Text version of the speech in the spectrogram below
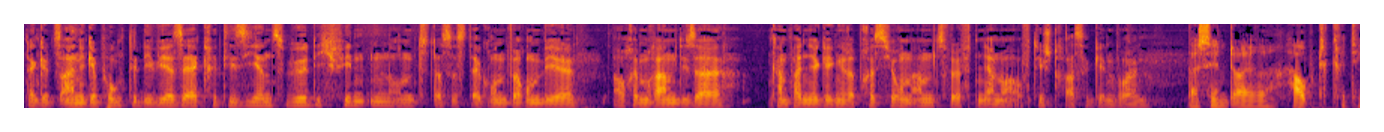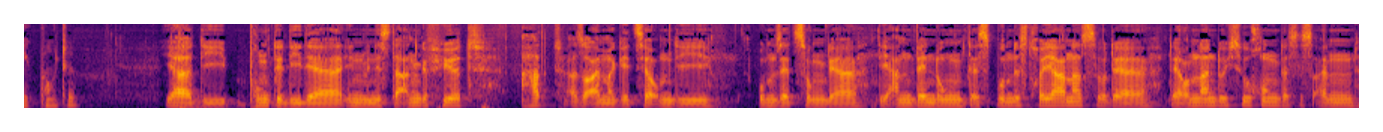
Da gibt es einige Punkte, die wir sehr kritisierenswürdig finden und das ist der Grund, warum wir auch im Rahmen dieser Kampagne gegen Repression am 12. Januar auf die Straße gehen wollen. Was sind eure Hauptkritikpunkte? Ja, die Punkte, die der Innenminister angeführt hat. Also einmal geht es ja um die Umsetzung der die Anwendung des Bundestrojaners oder der, der Online-Durchsuchung. Das ist ein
